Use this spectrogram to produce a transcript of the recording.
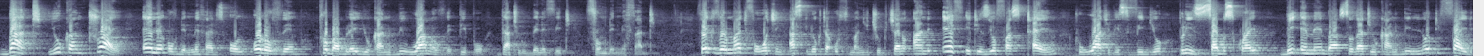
But you can try any of the methods or all of them. Probably you can be one of the people that will benefit from the method. Thank you very much for watching Ask Dr. Uthman YouTube channel and if it is your first time to watch this video, please subscribe, be a member so that you can be notified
